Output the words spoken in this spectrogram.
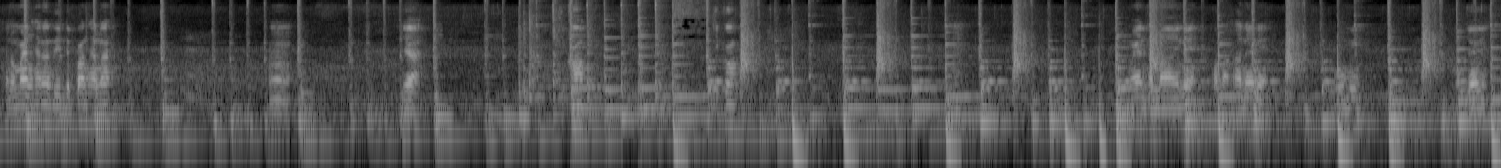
Sana main sana di depan sana. Hmm. ya. Ciko. Ciko. Hmm. main sama ini ponakannya nih Umi. Joy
